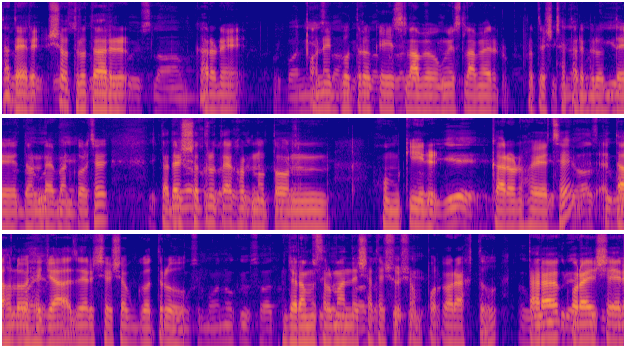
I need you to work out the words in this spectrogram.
তাদের শত্রুতার কারণে অনেক গোত্রকে ইসলাম এবং ইসলামের প্রতিষ্ঠাতার বিরুদ্ধে দণ্ডায়মান করেছে। তাদের শত্রুতা এখন নতুন হুমকির কারণ হয়েছে। তা হলো হেজাজের সেসব গোত্র যারা মুসলমানদের সাথে সুসম্পর্ক রাখত তারা কোরাইশের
